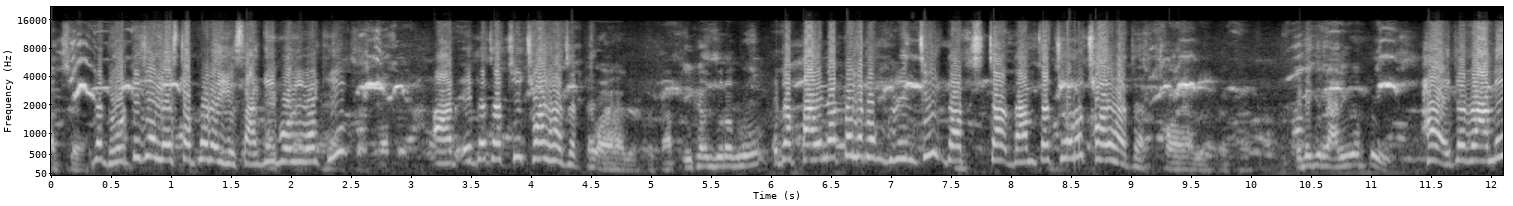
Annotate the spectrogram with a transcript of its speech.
আচ্ছা। এটা ধরতে যে লেসটা পড়ে গেছে আগেই বলে রাখি। আর এটা যাচ্ছে ছয় হাজার টাকা। এখানে জোড়াগুলো? এটা পাইনাপেল এবং গ্রিন চিজ দাম চাচ্ছে হলো ছয় হাজার। ছয় হাজার টাকা। এটা কি রানিং আপু হ্যাঁ এটা রানি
